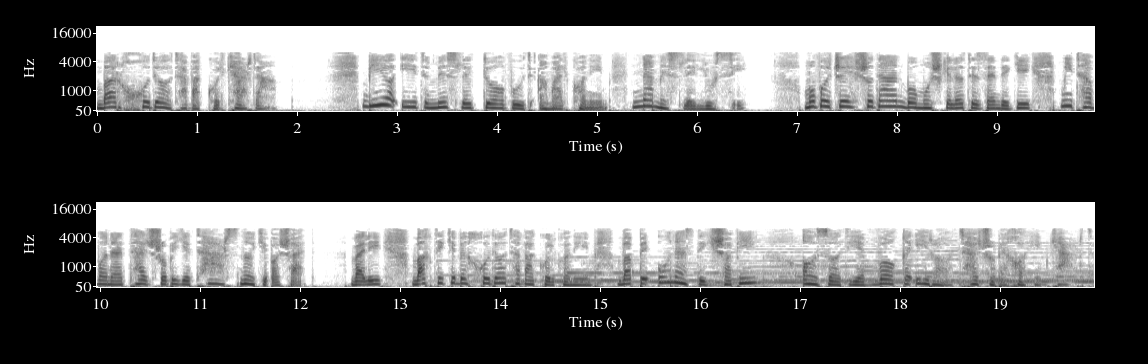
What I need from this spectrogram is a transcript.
بر خدا توکل کردم. بیایید مثل داوود عمل کنیم نه مثل لوسی. مواجه شدن با مشکلات زندگی می تواند تجربه ترسناکی باشد. ولی وقتی که به خدا توکل کنیم و به او نزدیک شویم آزادی واقعی را تجربه خواهیم کرد.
